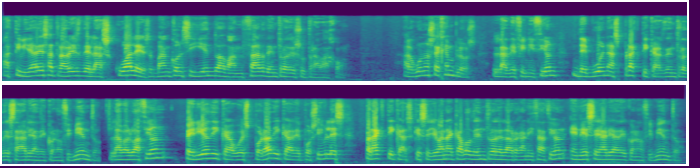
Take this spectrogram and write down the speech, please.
actividades a través de las cuales van consiguiendo avanzar dentro de su trabajo. Algunos ejemplos, la definición de buenas prácticas dentro de esa área de conocimiento, la evaluación periódica o esporádica de posibles prácticas que se llevan a cabo dentro de la organización en ese área de conocimiento,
